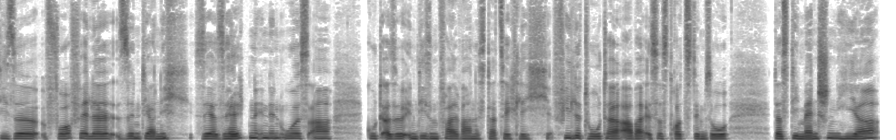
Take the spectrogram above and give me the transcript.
diese Vorfälle sind ja nicht sehr selten in den USA. Gut, also in diesem Fall waren es tatsächlich viele Tote, aber es ist trotzdem so, dass die Menschen hier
